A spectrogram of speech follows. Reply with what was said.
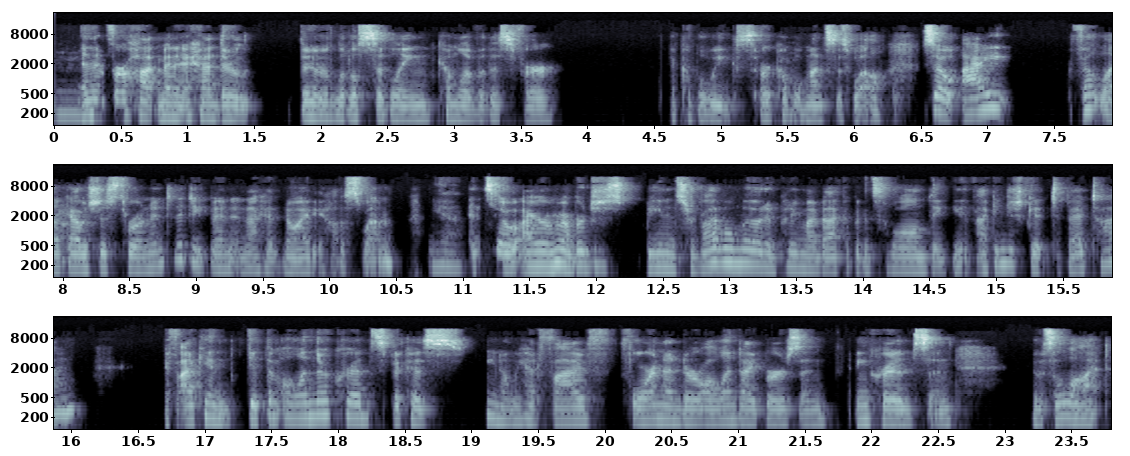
Mm. And then for a hot minute had their their little sibling come live with us for a couple weeks or a couple months as well. So I felt like I was just thrown into the deep end and I had no idea how to swim. Yeah. And so I remember just being in survival mode and putting my back up against the wall and thinking, if I can just get to bedtime, if I can get them all in their cribs, because, you know, we had five, four and under, all in diapers and in cribs, and it was a lot.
